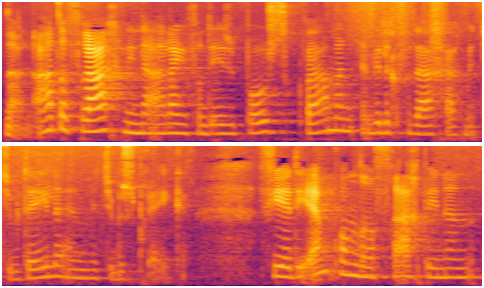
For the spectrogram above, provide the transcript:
Nou, een aantal vragen die naar aanleiding van deze post kwamen en wil ik vandaag graag met je delen en met je bespreken. Via DM kwam er een vraag binnen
